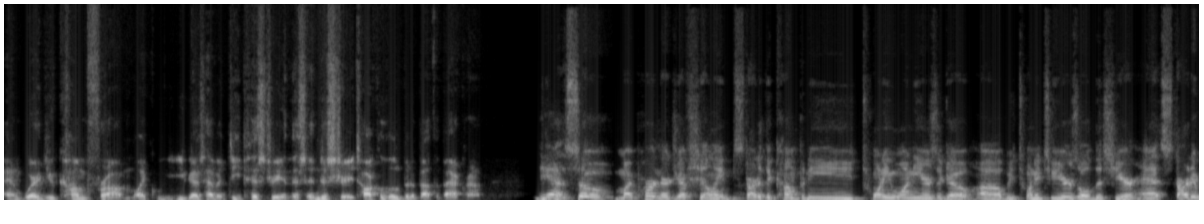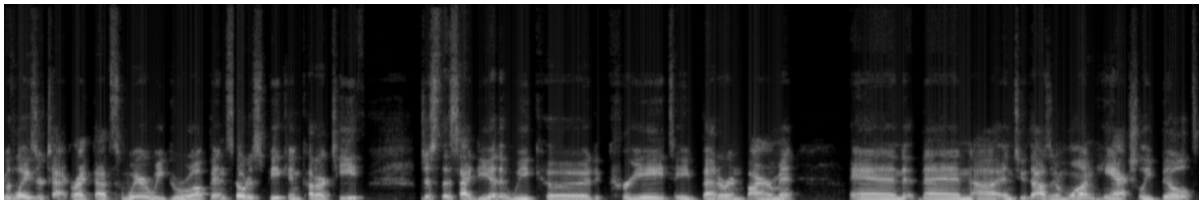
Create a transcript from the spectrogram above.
and where do you come from? Like, you guys have a deep history in this industry. Talk a little bit about the background. Yeah, so my partner, Jeff Schilling, started the company 21 years ago. Uh, I'll be 22 years old this year. And it started with laser tag, right? That's where we grew up in, so to speak, and cut our teeth. Just this idea that we could create a better environment. And then uh, in 2001, he actually built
